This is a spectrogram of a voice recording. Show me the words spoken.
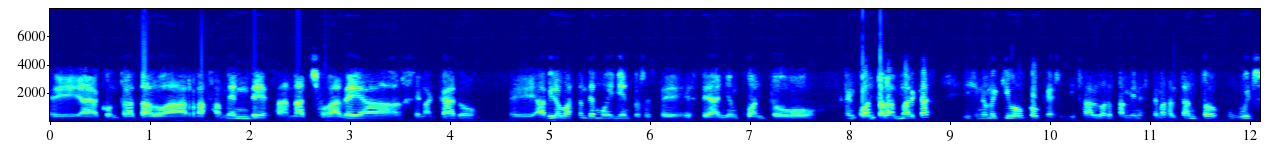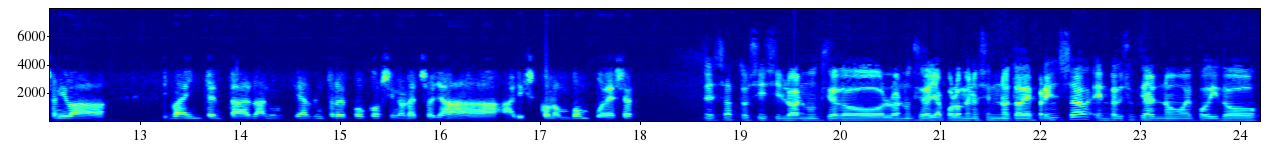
eh, ha contratado a Rafa Méndez, a Nacho Gadea, a Ángela Caro. Eh, ha habido bastantes movimientos este, este año en cuanto, en cuanto a las marcas, y si no me equivoco, que eso quizá Álvaro también esté más al tanto, Wilson iba iba a intentar anunciar dentro de poco, si no lo ha hecho ya, a Alex Colombón, puede ser. Exacto, sí, sí, lo ha anunciado, lo ha anunciado ya, por lo menos en nota de prensa. En redes sociales no he podido,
